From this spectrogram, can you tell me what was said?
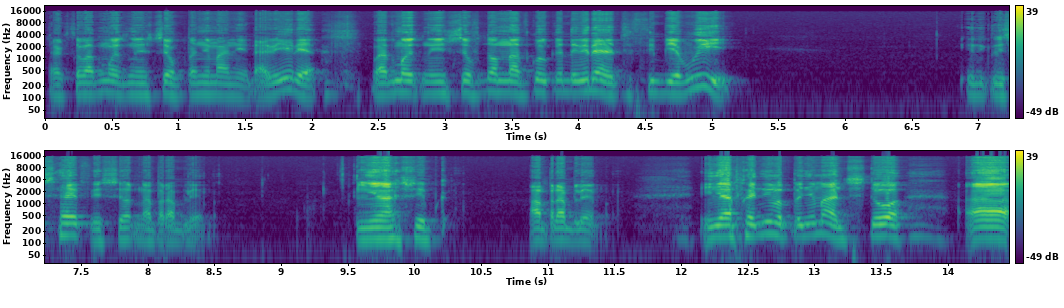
Так что, возможно, еще в понимании доверия, возможно, еще в том, насколько доверяете себе вы, и заключается еще одна проблема. Не ошибка, а проблема. И необходимо понимать, что э,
